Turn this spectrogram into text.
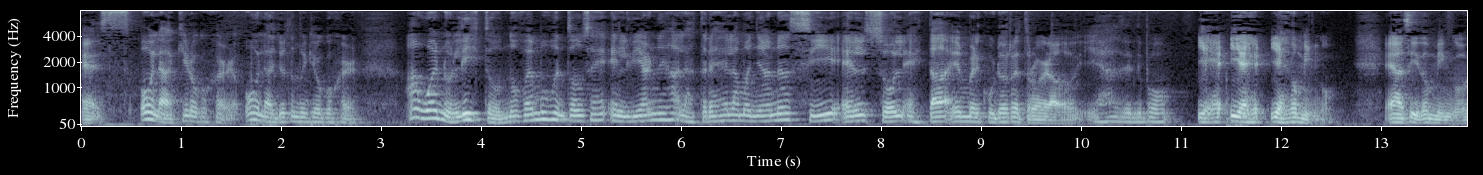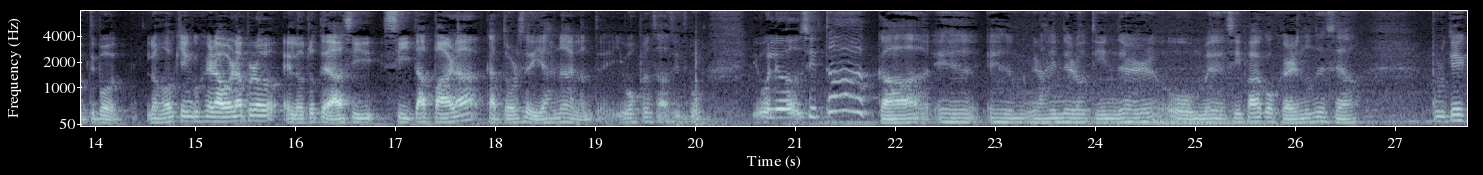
es, hola, quiero coger, hola, yo también quiero coger. Ah, bueno, listo. Nos vemos entonces el viernes a las 3 de la mañana si el sol está en Mercurio retrógrado. Y es así, tipo. Y es, y es, y es domingo. Es así, domingo. Tipo, los dos quieren coger ahora, pero el otro te da así cita para 14 días en adelante. Y vos pensás así, tipo. Y boludo, si estás acá en, en Grindr o Tinder o me decís para coger en donde sea, ¿por qué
